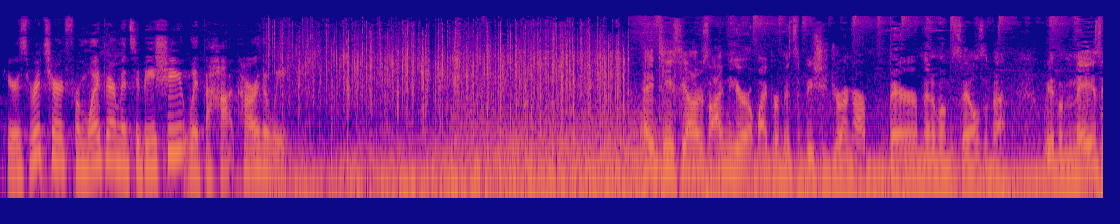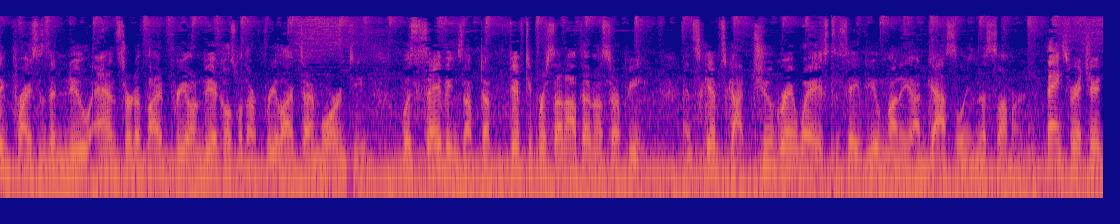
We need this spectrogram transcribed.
here's Richard from White Bear Mitsubishi with the hot car of the week. Hey TCLers, I'm here at Bear Mitsubishi during our Bear Minimum sales event. We have amazing prices in new and certified pre-owned vehicles with our free lifetime warranty with savings up to 50% off MSRP. And Skip's got two great ways to save you money on gasoline this summer. Thanks, Richard.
